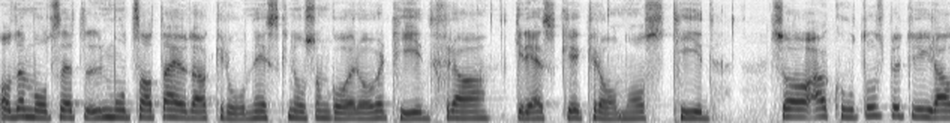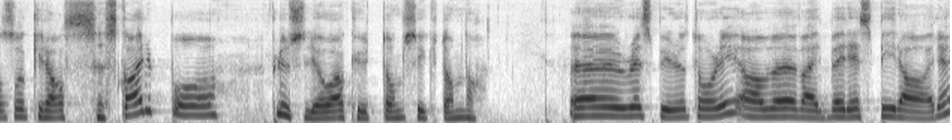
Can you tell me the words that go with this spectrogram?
Og det motsatte, er jo da kronisk, noe som går over tid, fra gresk kronos, tid. Så akotos betyr altså krass, skarp, og plutselig og akutt om sykdom, da. Uh, respiratory av verbet respirare.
